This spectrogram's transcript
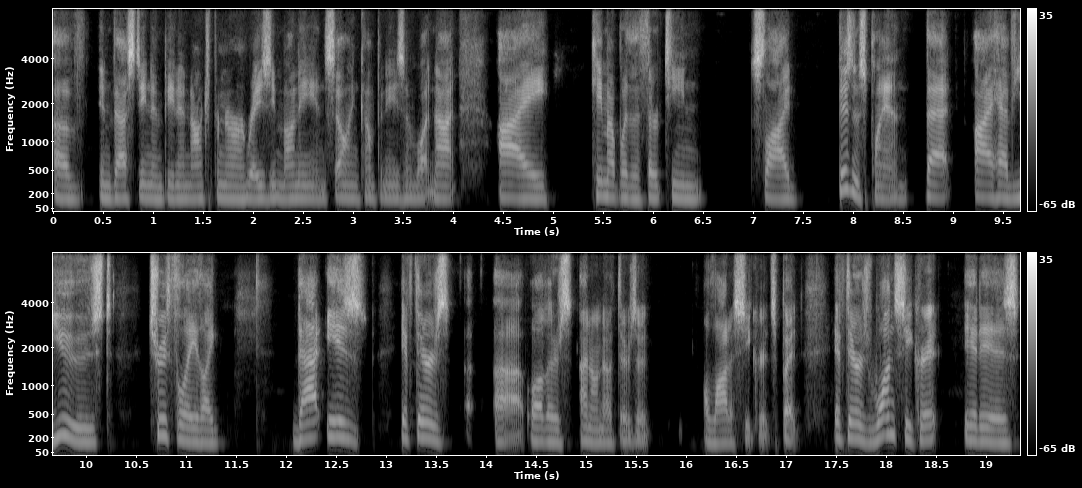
of investing and being an entrepreneur and raising money and selling companies and whatnot. I came up with a 13 slide business plan that I have used truthfully, like that is if there's uh well, there's I don't know if there's a, a lot of secrets, but if there's one secret, it is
